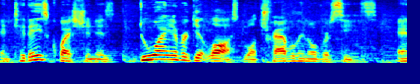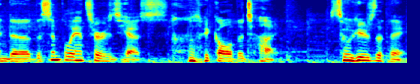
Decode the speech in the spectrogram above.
And today's question is, do I ever get lost while traveling overseas? And uh, the simple answer is yes, like all the time. So here's the thing.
